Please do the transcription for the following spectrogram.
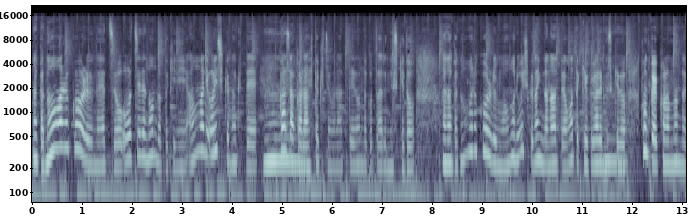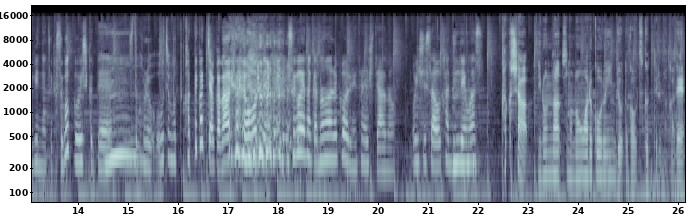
なんかノンアルコールのやつをお家で飲んだ時にあんまり美味しくなくてお母さんから一口もらって飲んだことあるんですけどあなんかノンアルコールもあんまり美味しくないんだなって思った記憶があるんですけど今回この飲んだ瓶のやつがすごく美味しくてちょっとこれお家も買って帰っちゃうかなみたいな思ってすごいなんかノンアルコールに対してあの美味しさを感じています。各社いろんなそのノンアルコール飲料とかを作ってる中で、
